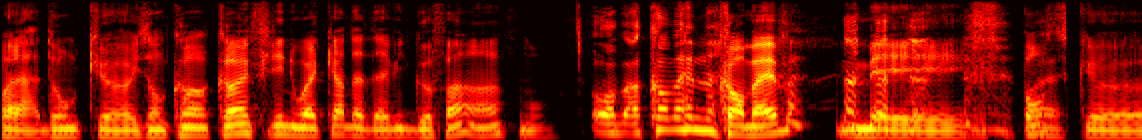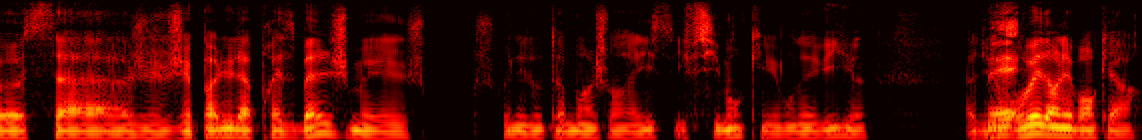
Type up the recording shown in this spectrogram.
Voilà, donc euh, ils ont quand, quand même filé une wildcard à David Goffin. hein. Bon, Oh, bah quand même quand même, mais je pense Ouais. que ça. je- J'ai pas lu la presse belge, mais je, je connais notamment un journaliste, Yves Simon, qui, à mon avis, euh, a dû Mais- rouler dans les brancards.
